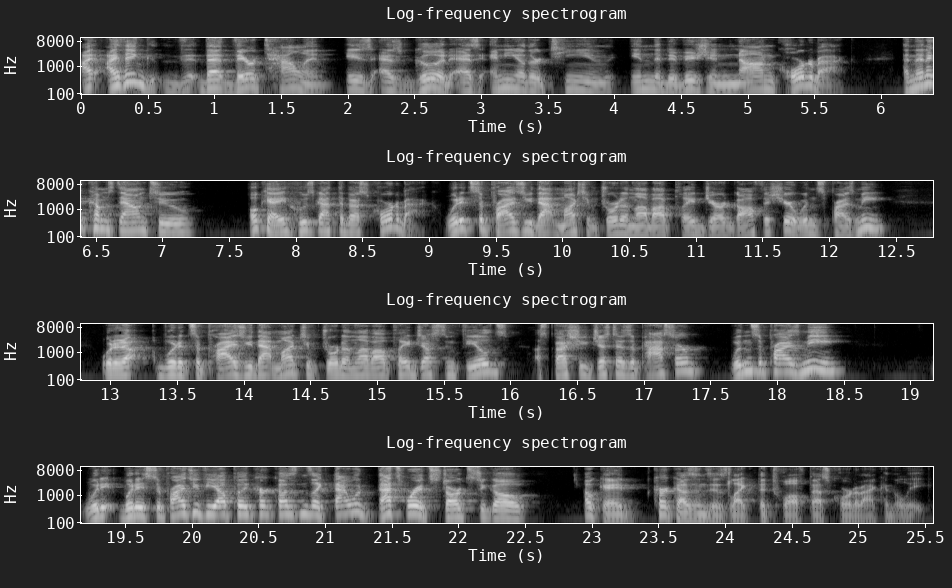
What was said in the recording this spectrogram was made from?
I, I think th- that their talent is as good as any other team in the division, non quarterback. And then it comes down to, okay, who's got the best quarterback? Would it surprise you that much if Jordan Love outplayed Jared Goff this year? It wouldn't surprise me. Would it would it surprise you that much if Jordan Love outplayed Justin Fields, especially just as a passer? Wouldn't surprise me. Would it would it surprise you if he outplayed Kirk Cousins? Like that would that's where it starts to go. Okay, Kirk Cousins is like the 12th best quarterback in the league.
